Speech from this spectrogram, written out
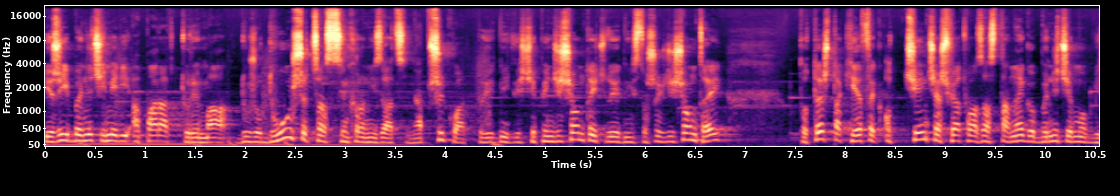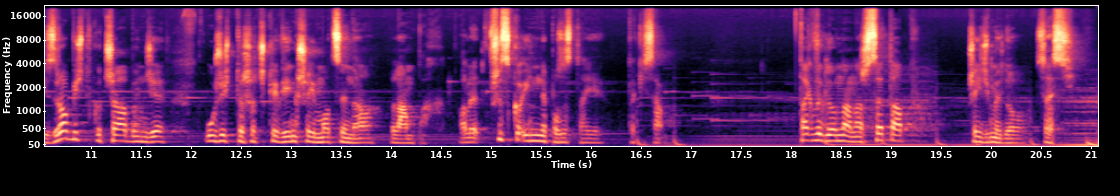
Jeżeli będziecie mieli aparat, który ma dużo dłuższy czas synchronizacji, na przykład do 1,250 czy do 1,160, to też taki efekt odcięcia światła zastanego będziecie mogli zrobić, tylko trzeba będzie użyć troszeczkę większej mocy na lampach. Ale wszystko inne pozostaje taki sam. Tak wygląda nasz setup. Przejdźmy do sesji.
